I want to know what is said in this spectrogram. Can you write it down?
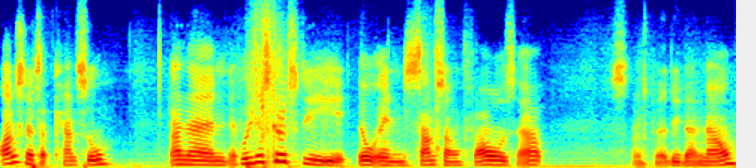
I'm just going to tap cancel. And then if we just go to the built-in Samsung Files app, so I'm just going to do that now.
